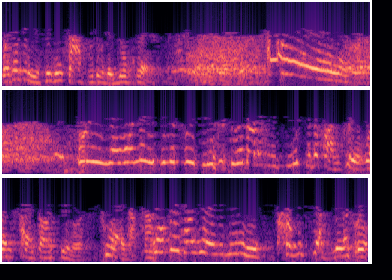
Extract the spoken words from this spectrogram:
我将对你实行大幅度的优惠。哦。哎呀，我内心的自信得到了你及时的反馈，我太高兴了，亲爱的，我非常愿意与你同向联合，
